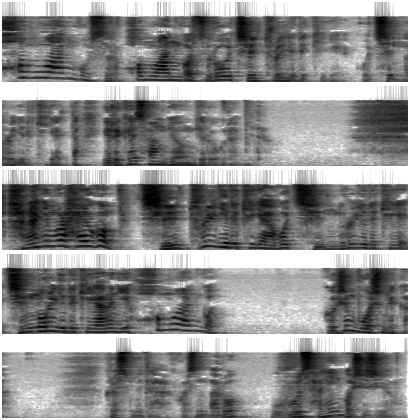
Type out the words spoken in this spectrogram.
허무한 것으로 허무한 것으로 질투를 일으키게 했고 진노를 일으키게 했다. 이렇게 성경 기록을 합니다. 하나님으로 하여금 질투를 일으키게 하고 진노를 일으키게 진노를 일으키게 하는 이 허무한 것 그것이 무엇입니까? 그렇습니다. 그것은 바로 우상인 것이지요.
